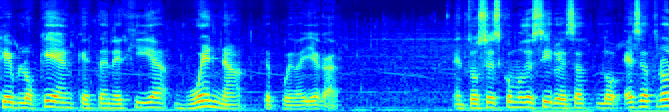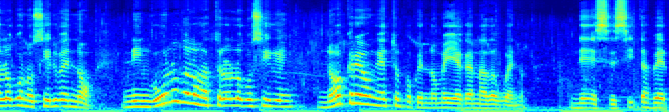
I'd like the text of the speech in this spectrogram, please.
que bloquean que esta energía buena te pueda llegar. Entonces, ¿cómo decir? Ese, astrólogo no sirve, no. Ninguno de los astrólogos sirven, no creo en esto porque no me llega nada bueno. Necesitas ver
